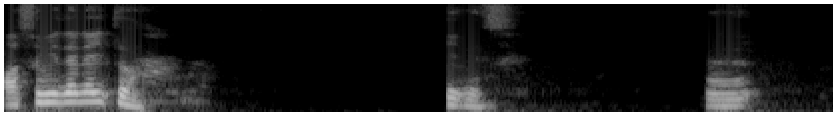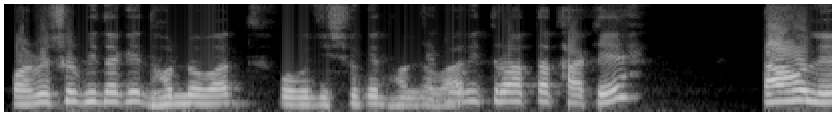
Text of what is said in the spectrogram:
অসুবিধা নেই তো? ঠিক আছে। পরমেশ্বর পিতাকে ধন্যবাদ প্রভু যিশুকে ধন্যবাদ। পবিত্র আত্মা থাকে তাহলে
